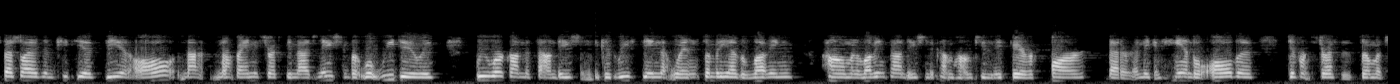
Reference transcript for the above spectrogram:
specialize in PTSD at all, not, not by any stretch of the imagination, but what we do is we work on the foundation because we've seen that when somebody has a loving home and a loving foundation to come home to, they fare far better and they can handle all the different stresses so much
